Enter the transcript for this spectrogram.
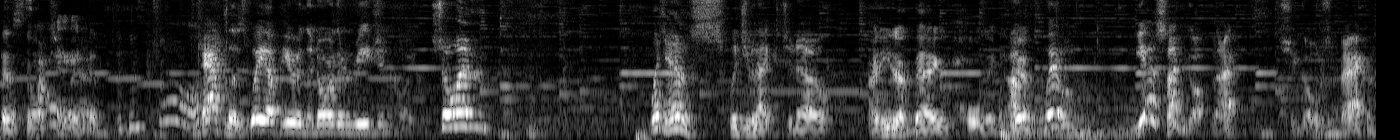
That's not too bad. Katla's way up here in the northern region. So, um, what else would you like to know? I need a bag of holding. Uh, Yeah. Well, yes, I've got that. She goes back and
